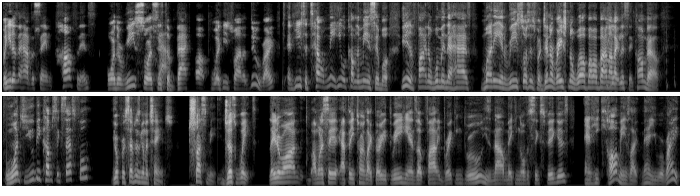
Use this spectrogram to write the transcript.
but he doesn't have the same confidence or the resources Yeah. to back up what he's trying to do, right? And he used to tell me, he would come to me and say, Well, you need to find a woman that has money and resources for generational wealth, blah, blah, blah. And I'm like, listen, calm down. Once you become successful, your perception is gonna change. Trust me. Just wait. Later on, I want to say after he turns like 33, he ends up finally breaking through. He's now making over six figures. And he called me. He's like, man, you were right.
